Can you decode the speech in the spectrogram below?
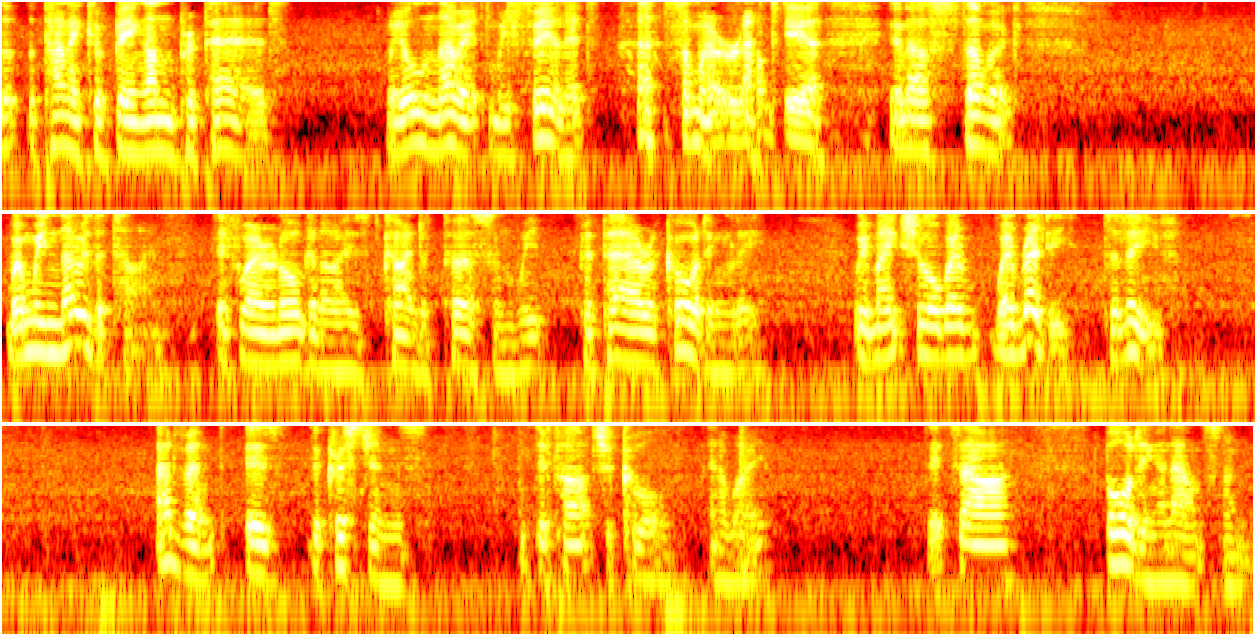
the, the panic of being unprepared. We all know it and we feel it somewhere around here in our stomach. When we know the time, if we're an organised kind of person, we prepare accordingly we make sure we're, we're ready to leave. Advent is the Christian's departure call in a way. It's our boarding announcement,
